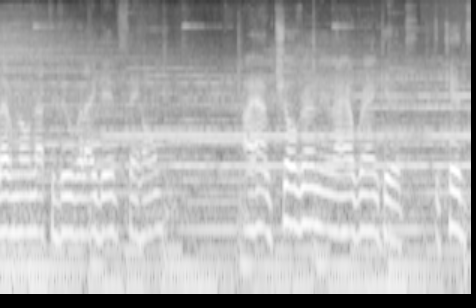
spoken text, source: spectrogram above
let them know not to do what I did, stay home. I have children and I have grandkids. The kids,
